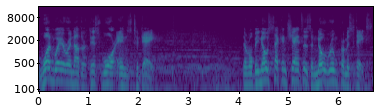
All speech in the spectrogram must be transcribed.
One way or another, this war ends today. There will be no second chances and no room for mistakes.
